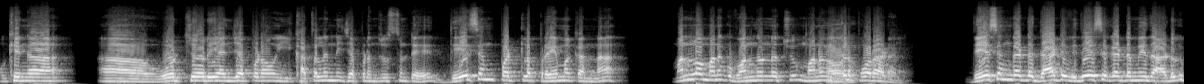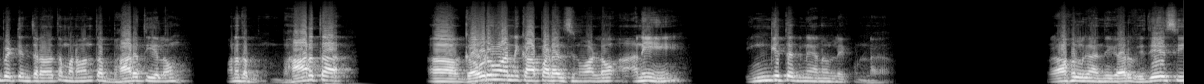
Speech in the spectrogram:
ముఖ్యంగా ఆ, ఓట్ చోరీ అని చెప్పడం ఈ కథలన్నీ చెప్పడం చూస్తుంటే దేశం పట్ల ప్రేమ కన్నా మనలో మనకు వంద ఉండొచ్చు మనం ఇక్కడ. పోరాడాలి దేశం గడ్డ దాటి విదేశ గడ్డ మీద అడుగు పెట్టిన తర్వాత మనమంతా భారతీయులం మన భారత గౌరవాన్ని కాపాడాల్సిన వాళ్ళం అని ఇంగిత జ్ఞానం లేకుండా రాహుల్ గాంధీ గారు విదేశీ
